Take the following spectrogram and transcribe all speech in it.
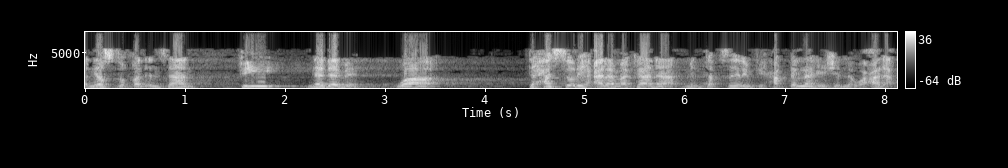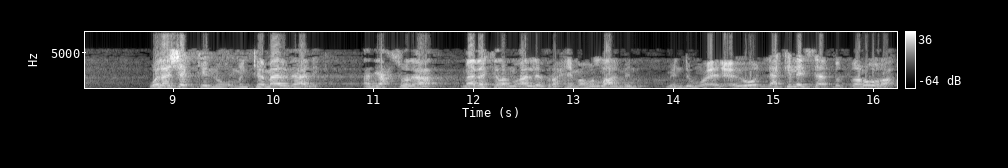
أن يصدق الإنسان في ندمه وتحسره على ما كان من تقصير في حق الله جل وعلا. ولا شك أنه من كمال ذلك أن يحصل ما ذكر المؤلف رحمه الله من من دموع العيون لكن ليس بالضرورة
